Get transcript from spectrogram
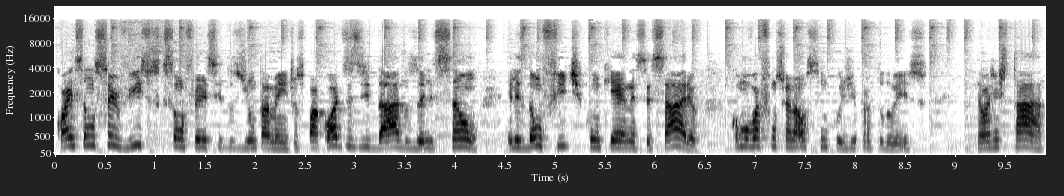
Quais são os serviços que são oferecidos juntamente? Os pacotes de dados, eles são, eles dão fit com o que é necessário? Como vai funcionar o 5G para tudo isso? Então a gente está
